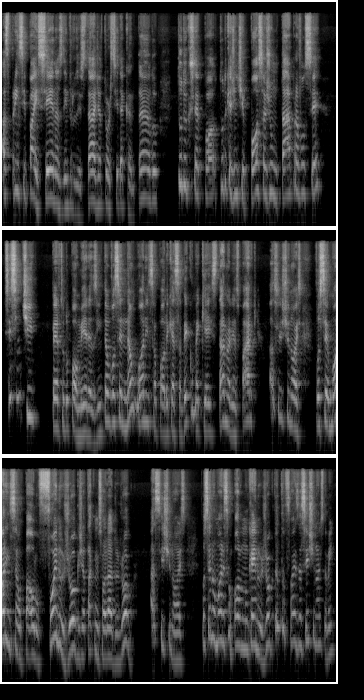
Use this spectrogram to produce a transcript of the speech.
as principais cenas dentro do estádio, a torcida cantando, tudo que, você tudo que a gente possa juntar para você se sentir perto do Palmeiras. Então você não mora em São Paulo e quer saber como é que é estar no Allianz Parque? Assiste nós. Você mora em São Paulo, foi no jogo, já está com saudade do jogo? Assiste nós. Você não mora em São Paulo, não quer ir no jogo? Tanto faz, assiste nós também.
